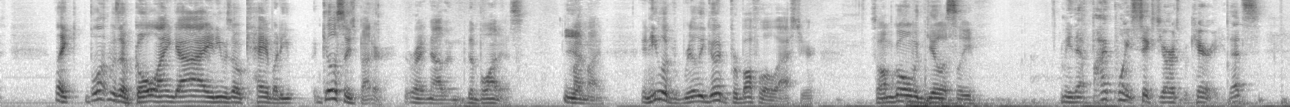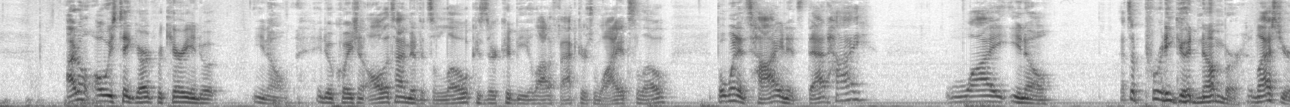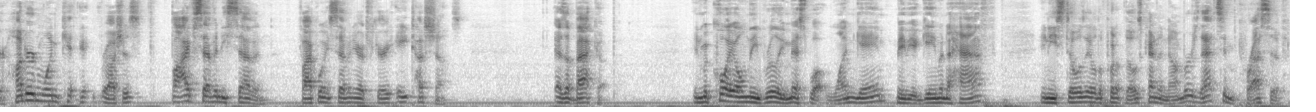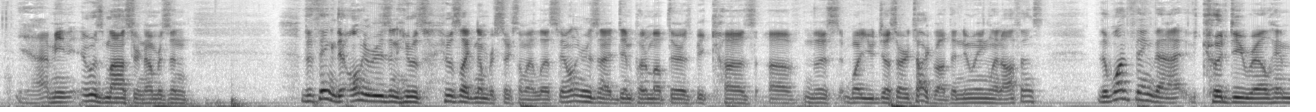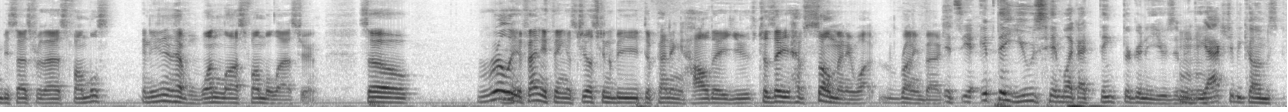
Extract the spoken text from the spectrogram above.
like Blount was a goal line guy and he was okay, but he Gillislee's better right now than, than Blount is, in Yeah. my mind. And he looked really good for Buffalo last year. So I'm going with Gillislee. I mean that 5.6 yards per carry. That's I don't always take yards per carry into a, you know into equation all the time if it's low because there could be a lot of factors why it's low. But when it's high and it's that high, why you know that's a pretty good number. And last year, 101 ca- rushes, 577, 5.7 yards per carry, eight touchdowns as a backup. And McCoy only really missed what one game, maybe a game and a half, and he still was able to put up those kind of numbers. That's impressive. Yeah, I mean it was monster numbers, and the thing, the only reason he was he was like number six on my list. The only reason I didn't put him up there is because of this what you just already talked about, the New England offense. The one thing that I, could derail him, besides for that, is fumbles, and he didn't have one lost fumble last year. So really, if anything, it's just going to be depending how they use because they have so many wa- running backs. It's yeah, if they use him like I think they're going to use him, if he mm-hmm. actually becomes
